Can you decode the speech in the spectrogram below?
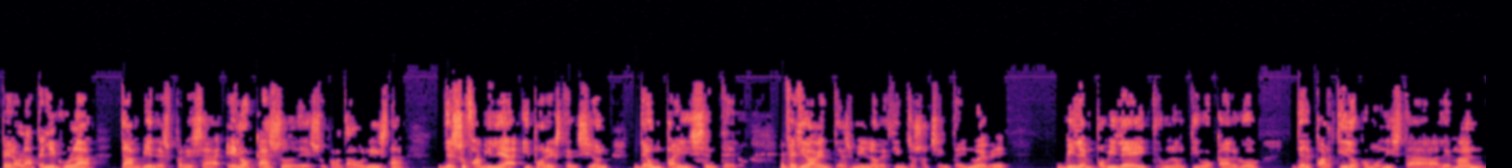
Pero la película también expresa el ocaso de su protagonista, de su familia y por extensión de un país entero. Efectivamente, es 1989. Willem Povileit, un antiguo cargo del Partido Comunista Alemán,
